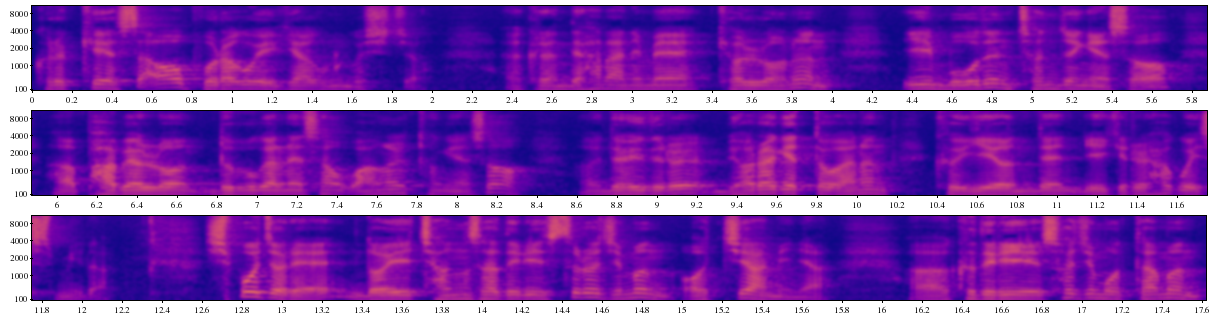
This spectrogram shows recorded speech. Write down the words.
그렇게 싸워 보라고 얘기하는 것이죠. 아, 그런데 하나님의 결론은 이 모든 전쟁에서 아, 바벨론 느부갈네살 왕을 통해서 어, 너희들을 멸하겠다고 하는 그 예언된 얘기를 하고 있습니다. 15절에 너희 장사들이 쓰러짐은 어찌함이냐 아, 그들이 서지 못함은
